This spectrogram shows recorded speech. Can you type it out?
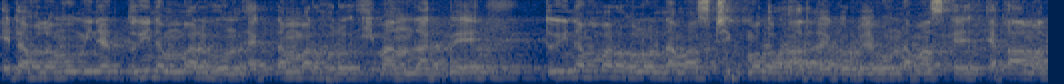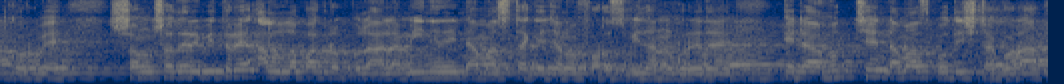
এটা হলো মুমিনের দুই নাম্বার গুণ। এক নাম্বার হলো ইমান রাখবে। দুই নাম্বার হলো নামাজ ঠিকমতো আদায় করবে এবং নামাজকে একামাত করবে। সংসদের ভিতরে আল্লাহ পাক রব্বুল আলমিনের নামাজটাকে যেন ফরজ বিধান করে দেয়। এটা হচ্ছে নামাজ প্রতিষ্ঠা করা।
